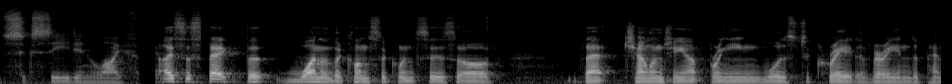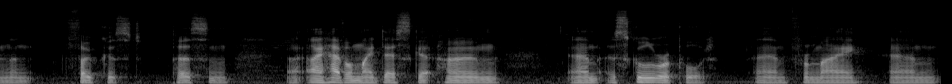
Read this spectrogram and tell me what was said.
succeed in life? I suspect that one of the consequences of that challenging upbringing was to create a very independent, focused person. I have on my desk at home um, a school report um, from my um,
